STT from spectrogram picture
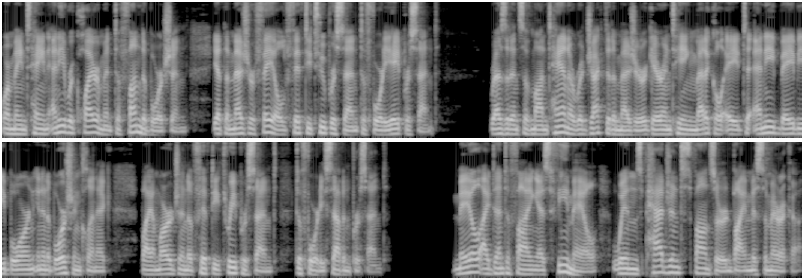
or maintain any requirement to fund abortion, yet the measure failed 52% to 48%. Residents of Montana rejected a measure guaranteeing medical aid to any baby born in an abortion clinic by a margin of 53% to 47%. Male identifying as female wins pageant sponsored by Miss America.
